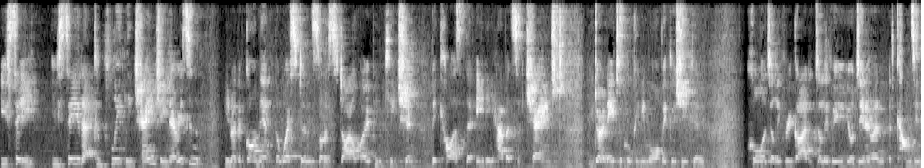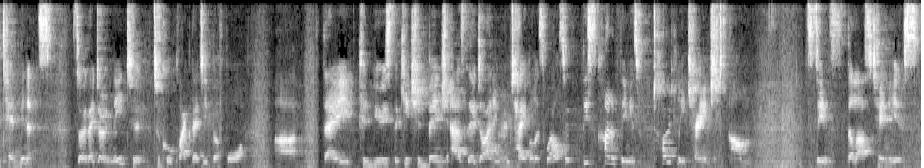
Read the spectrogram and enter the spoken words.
you see you see that completely changing. There isn't you know they've gone the, the Western sort of style open kitchen because the eating habits have changed. You don't need to cook anymore because you can call a delivery guy to deliver you your dinner and it comes in 10 minutes. So they don't need to, to cook like they did before. Uh, they can use the kitchen bench as their dining room table as well. So this kind of thing has totally changed um, since the last 10 years.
